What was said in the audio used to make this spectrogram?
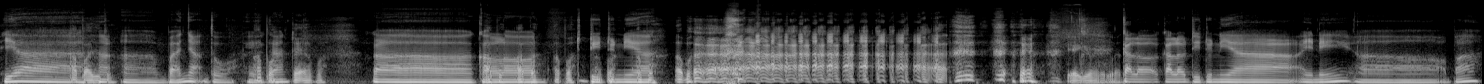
Ya, Apa itu? heeh, banyak tuh, ya apa? kan. kayak apa? Eh, kalau apa? Apa? Di Apa? dunia, apa? Ya gimana, gimana? kalau kalau di dunia ini eh, apa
